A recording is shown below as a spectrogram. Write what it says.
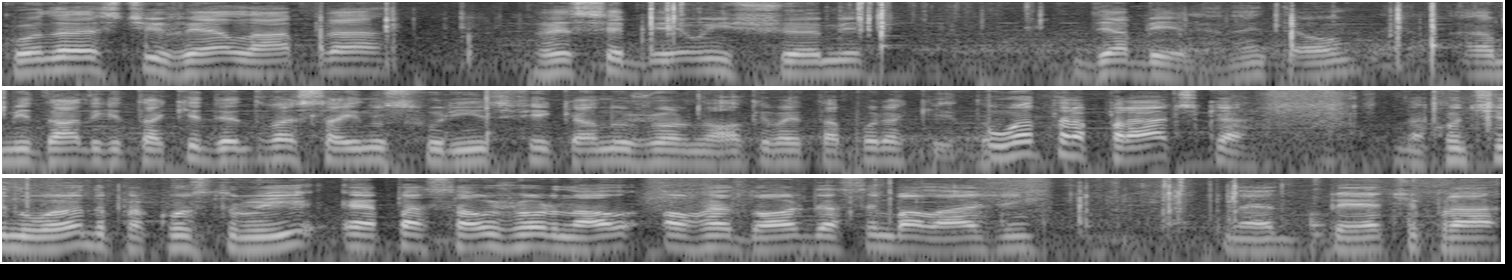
quando ela estiver lá para receber o enxame de abelha. Né? Então, a umidade que está aqui dentro vai sair nos furinhos e ficar no jornal que vai estar tá por aqui. Então, outra prática, né, continuando para construir, é passar o jornal ao redor dessa embalagem né, PET para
